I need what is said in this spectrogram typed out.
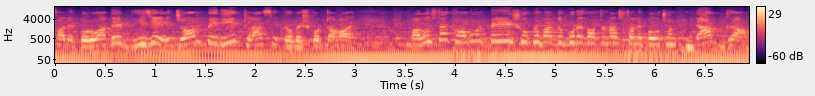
ফলে পড়ুয়াদের ভিজে জল পেরিয়ে ক্লাসে প্রবেশ করতে হয়। অবস্থার খবর পেয়ে শুক্রবার দুপুরে ঘটনাস্থলে পৌঁছন ডাব গ্রাম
